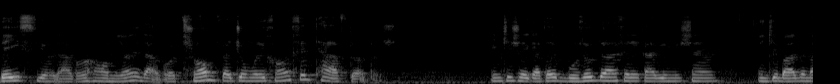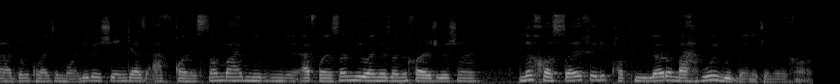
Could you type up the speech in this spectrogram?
بیس یا در واقع حامیان در واقع ترامپ و جمهوری خواهان خیلی طرفدار داشت. اینکه شرکت های بزرگ دارن خیلی قوی میشن اینکه باید به مردم کمک مالی بشه اینکه از افغانستان باید نیر... افغانستان نیروهای نظامی خارج بشن. اینا خواستای خیلی پاپولار و محبوبی بود بین جمهوری خواهان.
